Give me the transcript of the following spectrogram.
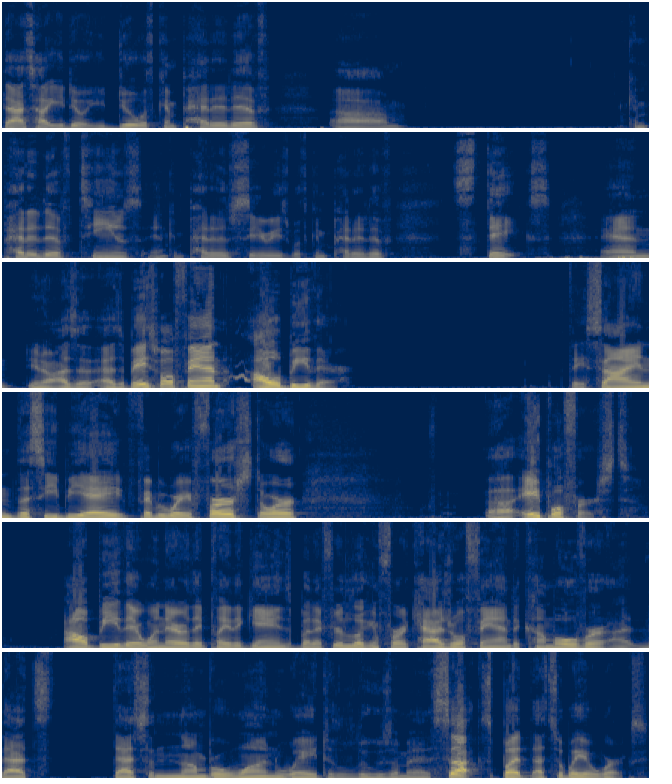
that's how you do it. You do it with competitive, um, competitive teams and competitive series with competitive stakes. And you know, as a as a baseball fan, I will be there. If they sign the CBA February first or uh, April first, I'll be there whenever they play the games. But if you're looking for a casual fan to come over, that's that's the number one way to lose them, and it sucks, but that's the way it works.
